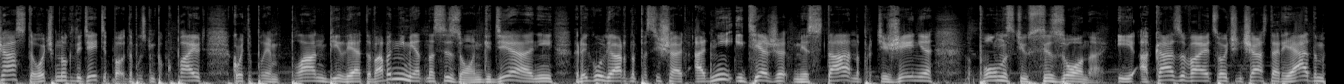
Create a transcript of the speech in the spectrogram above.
часто, очень много людей, типа, допустим, покупают какой-то прям план билетов, абонемент на сезон, где они регулярно посещают одни и те же места на протяжении полностью сезона. И оказывается очень часто рядом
